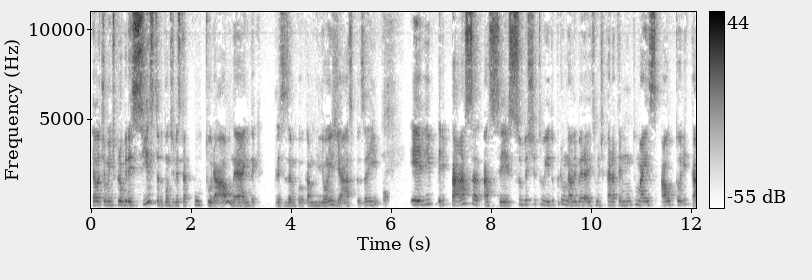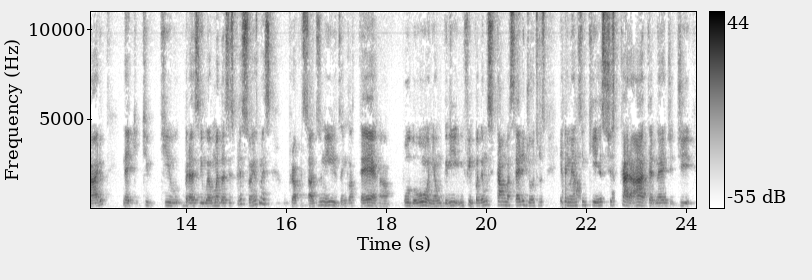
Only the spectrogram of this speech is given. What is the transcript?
relativamente progressista do ponto de vista cultural, né, ainda que precisamos colocar milhões de aspas aí, ele, ele passa a ser substituído por um neoliberalismo de caráter muito mais autoritário, né, que, que, que o Brasil é uma das expressões, mas o próprio Estados Unidos, a Inglaterra, Polônia, Hungria, enfim, podemos citar uma série de outros elementos em que este caráter né, de, de,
